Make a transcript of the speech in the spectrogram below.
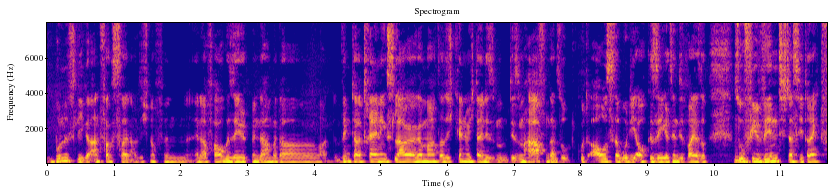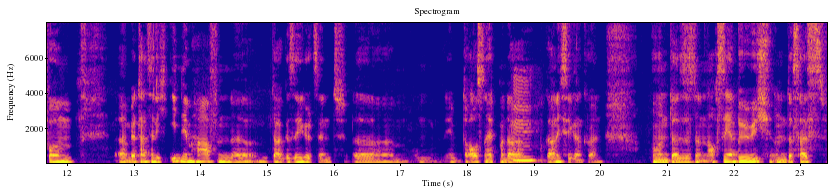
Bundesliga Anfangszeiten, als ich noch für den NAV gesegelt bin, da haben wir da Wintertrainingslager gemacht. Also ich kenne mich da in diesem, diesem Hafen ganz so gut aus, da wo die auch gesegelt sind. Es war ja so, mhm. so viel Wind, dass sie direkt vom äh, ja tatsächlich in dem Hafen äh, da gesegelt sind. Äh, um, eben, draußen hätte man da mhm. gar nicht segeln können. Und das ist dann auch sehr böig. Und das heißt,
